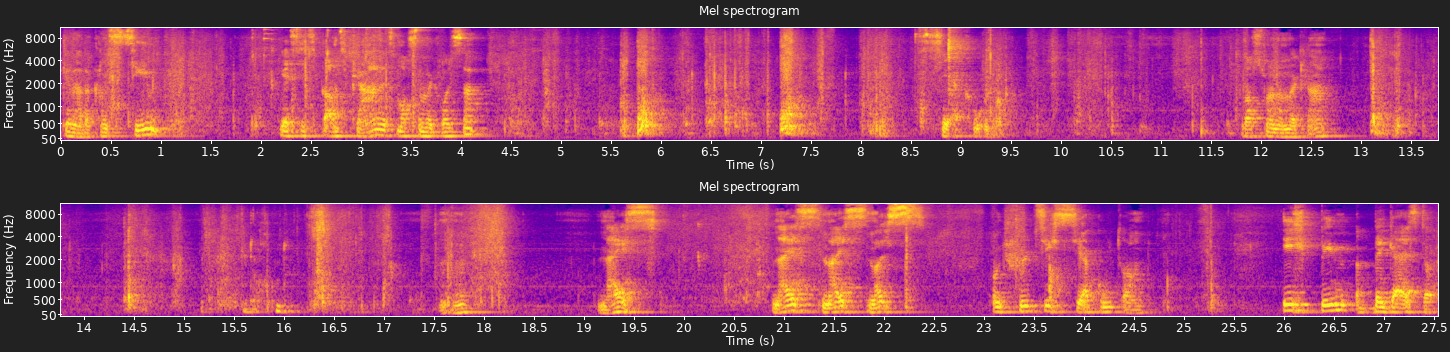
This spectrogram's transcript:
Genau, da kannst du ziehen. Jetzt ist es ganz klein, jetzt machst du mal größer. Sehr cool. Lass mal nochmal klein. Geht auch gut. Nice. Nice, nice, nice. Und fühlt sich sehr gut an. Ich bin begeistert.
